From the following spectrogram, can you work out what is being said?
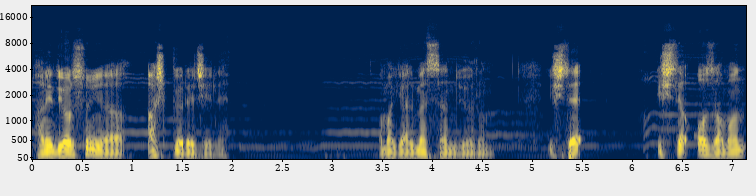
Hani diyorsun ya aşk göreceli. Ama gelmezsen diyorum. İşte işte o zaman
